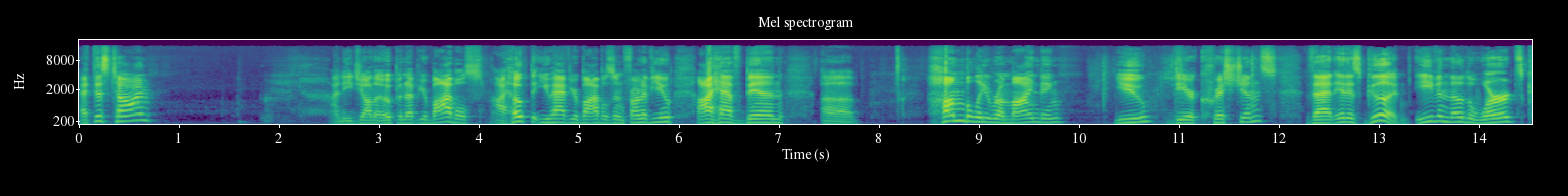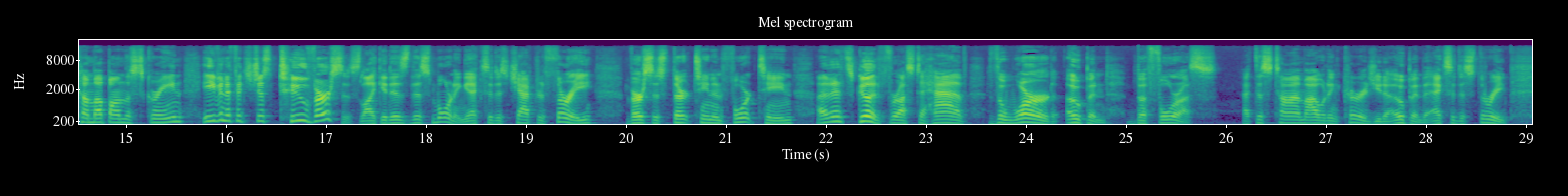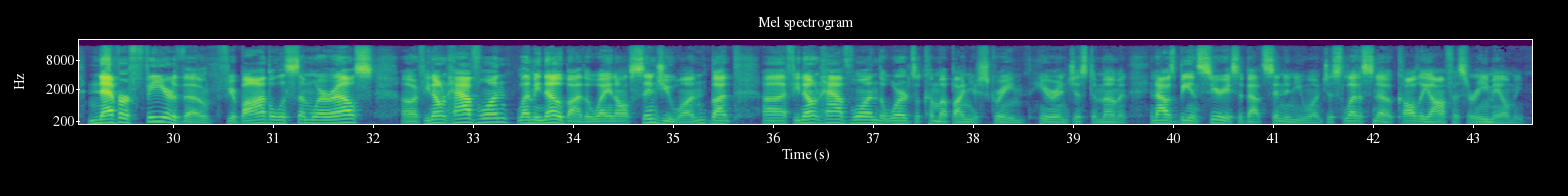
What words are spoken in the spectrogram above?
At this time, I need y'all to open up your Bibles. I hope that you have your Bibles in front of you. I have been uh, humbly reminding you, dear Christians, that it is good, even though the words come up on the screen, even if it's just two verses, like it is this morning, Exodus chapter 3, verses 13 and 14, and it's good for us to have the word opened before us at this time, I would encourage you to open to Exodus 3. Never fear, though, if your Bible is somewhere else, or if you don't have one, let me know, by the way, and I'll send you one. But uh, if you don't have one, the words will come up on your screen here in just a moment. And I was being serious about sending you one. Just let us know. Call the office or email me.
